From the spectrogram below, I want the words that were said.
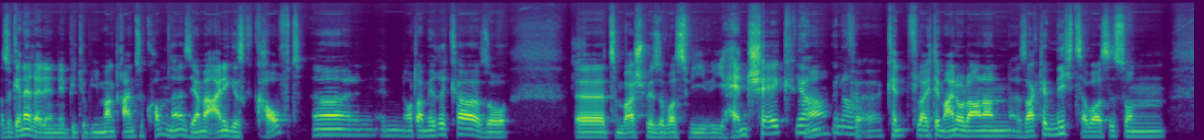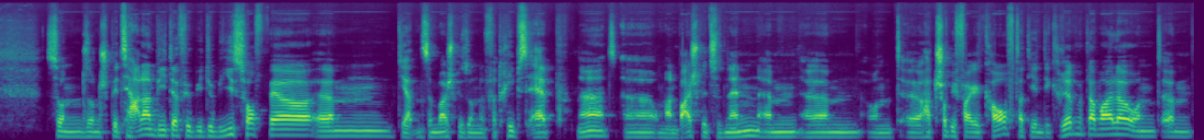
also generell in den B2B-Markt reinzukommen. Ne? Sie haben ja einiges gekauft äh, in, in Nordamerika, also äh, zum Beispiel sowas wie, wie Handshake. Ja, ja? genau. Für, kennt vielleicht dem einen oder anderen, sagt ihm nichts, aber es ist so ein so ein, so ein Spezialanbieter für B2B-Software. Ähm, die hatten zum Beispiel so eine Vertriebs-App, ne, äh, um mal ein Beispiel zu nennen, ähm, ähm, und äh, hat Shopify gekauft, hat die integriert mittlerweile und ähm,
